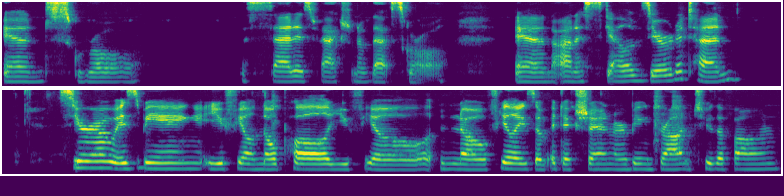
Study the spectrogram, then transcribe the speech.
and scroll. The satisfaction of that scroll. And on a scale of 0 to 10, Zero is being you feel no pull, you feel no feelings of addiction or being drawn to the phone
